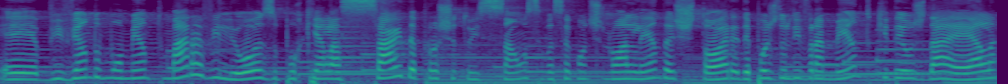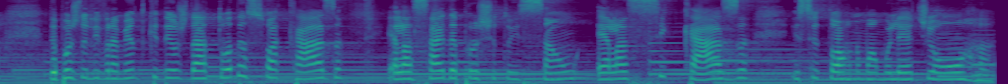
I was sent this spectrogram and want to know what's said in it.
é, vivendo um momento maravilhoso, porque ela sai da prostituição. Se você continuar lendo a história, depois do livramento que Deus dá a ela, depois do livramento que Deus dá a toda a sua casa, ela sai da prostituição, ela se casa e se torna uma mulher de honra.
